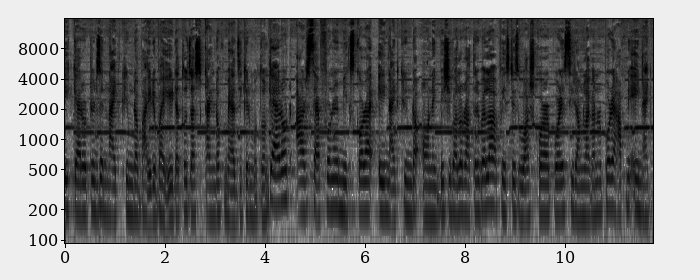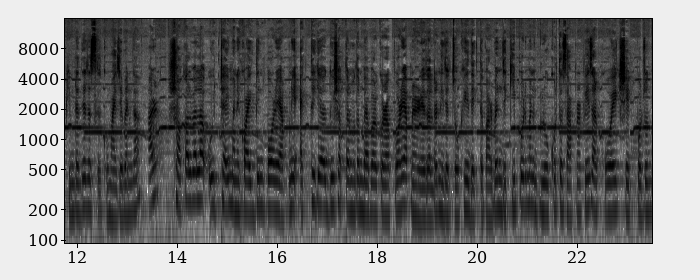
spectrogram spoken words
এই ক্যারটের যে নাইট ক্রিমটা বাইরে, ভাই, এটা তো জাস্ট কাইন্ড অফ ম্যাজিকের মতন। ক্যারট আর স্যাফরনের মিক্স করা এই নাইট ক্রিমটা অনেক বেশি ভালো। রাতের বেলা ফেস টেস ওয়াশ করার পরে সিরাম লাগানোর পরে, আপনি এই নাইট ক্রিমটা দিয়ে জাস্ট ঘুমাই যাবেন গা। আর সকালবেলা উঠাই মানে কয়েকদিন পরে আপনি এক থেকে দুই সপ্তাহের মতন ব্যবহার করার পরে আপনার রেজাল্টটা নিজের চোখেই দেখতে পারবেন যে কি পরিমাণ গ্লো করতেছে আপনার ফেস আর কয়েক শেড পর্যন্ত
